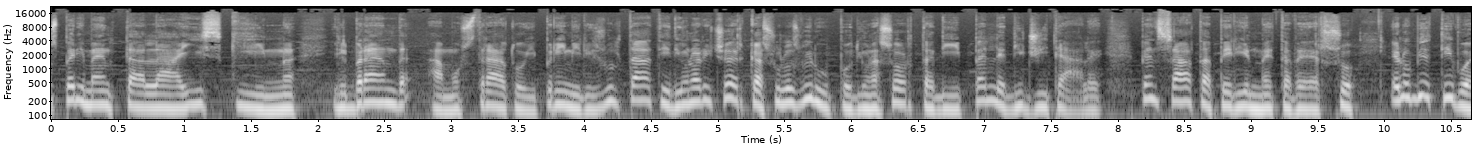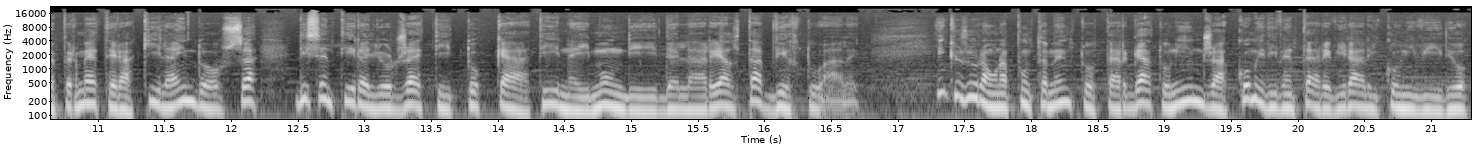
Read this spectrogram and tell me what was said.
sperimenta la eSkin. Il brand ha mostrato i primi risultati di una ricerca sullo sviluppo di una sorta di pelle digitale pensata per il metaverso e l'obiettivo è permettere a chi la indossa di sentire gli oggetti toccati nei mondi della realtà virtuale. In chiusura un appuntamento targato Ninja come diventare virali con i video,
